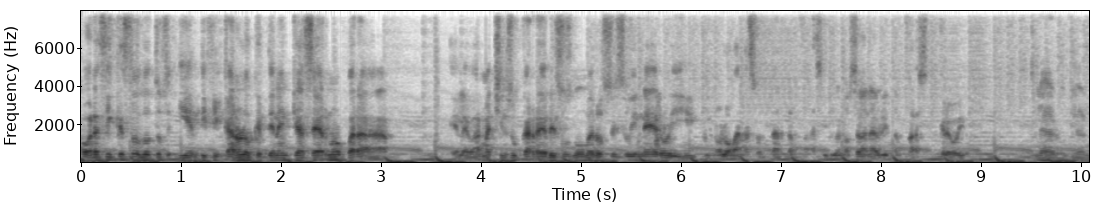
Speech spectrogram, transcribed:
ahora sí que estos otros identificaron lo que tienen que hacer, ¿no? Para elevar machín su carrera y sus números y su dinero y, no lo van a soltar tan fácil, no se van a abrir tan fácil, creo yo. Claro, claro.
